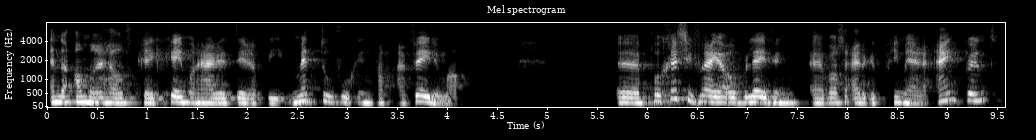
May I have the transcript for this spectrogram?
en de andere helft kreeg chemoradiotherapie met toevoeging van avelumab. Uh, progressievrije overleving uh, was eigenlijk het primaire eindpunt.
